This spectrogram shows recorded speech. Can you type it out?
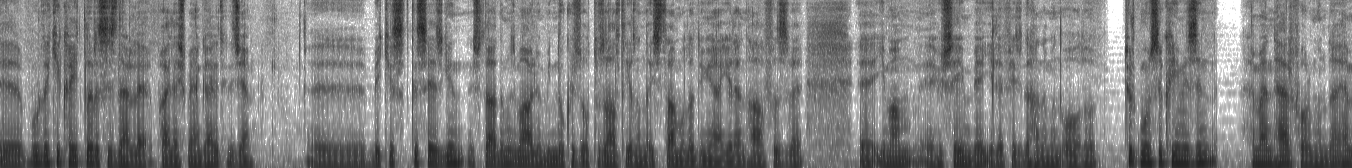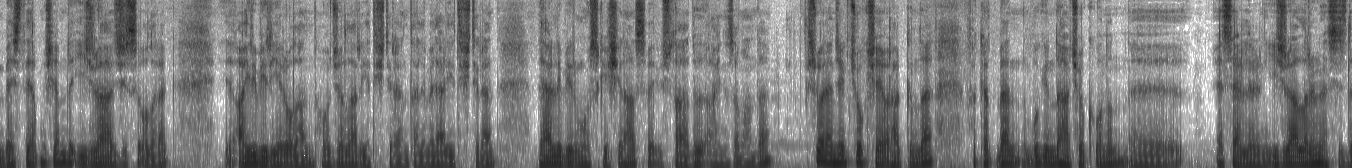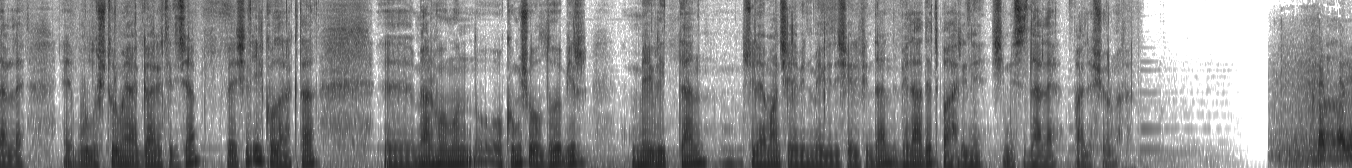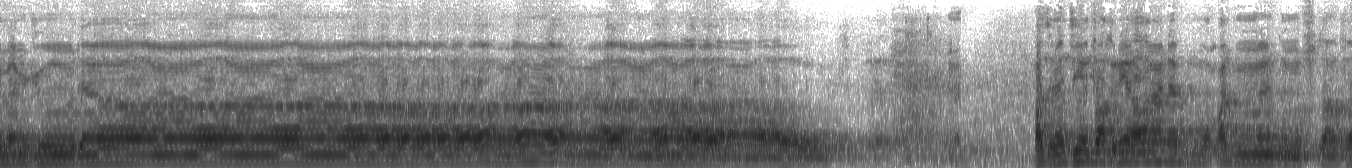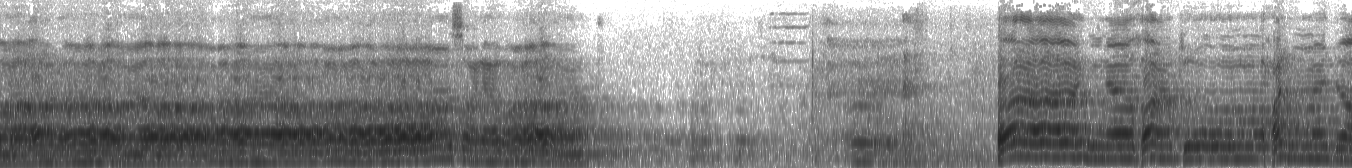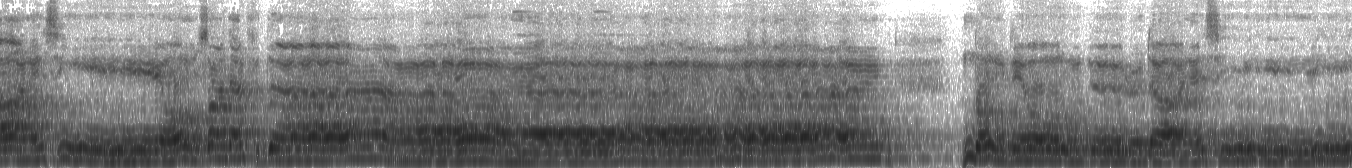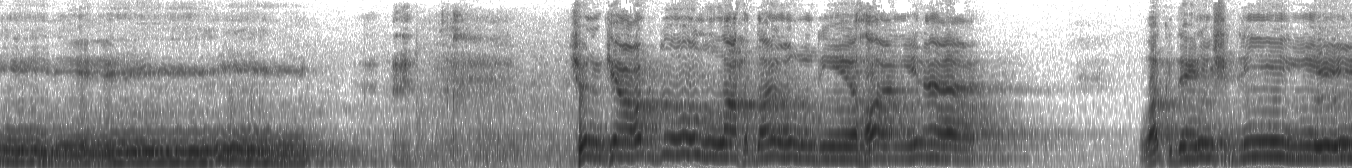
E, buradaki kayıtları sizlerle paylaşmaya gayret edeceğim. E, Bekir Sıtkı Sezgin üstadımız malum 1936 yılında İstanbul'a dünyaya gelen hafız ve e, İmam e, Hüseyin Bey ile Feride Hanım'ın oğlu. Türk musikimizin hemen her formunda hem beste yapmış hem de icracısı olarak e, ayrı bir yeri olan hocalar yetiştiren, talebeler yetiştiren değerli bir musiki şinas ve üstadı aynı zamanda. Söylenecek çok şey var hakkında fakat ben bugün daha çok onun e, eserlerini, icralarını sizlerle e, buluşturmaya gayret edeceğim. Ve şimdi ilk olarak da e, merhumun okumuş olduğu bir Mevlid'den Süleyman Çelebi'nin Mevlidi Şerifinden Veladet Bahri'ni şimdi sizlerle paylaşıyorum efendim. فخر موجودا Hazreti والصلوات آمنا خاتم محمد عن سير صدف دار ضوضي هاينا وقدش دين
